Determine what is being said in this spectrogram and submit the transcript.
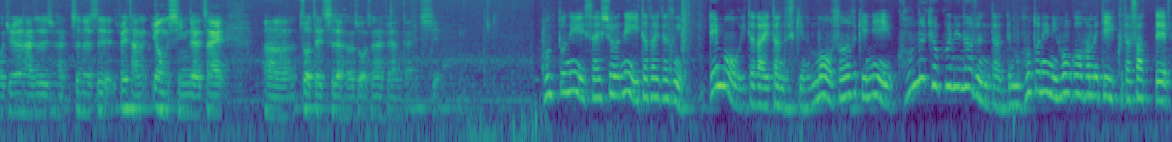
我觉得他就是很真的是非常用心的在呃做这次的合作，真的非常感谢。本当に最初にいただいた時にデモをいただいたんですけどもその時にこんな曲になるんだってもう本当に日本語をはめてくださって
